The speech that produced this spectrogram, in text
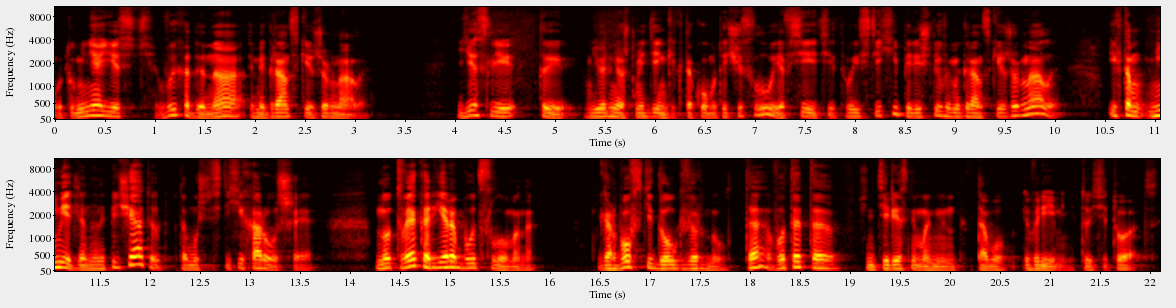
вот у меня есть выходы на эмигрантские журналы. Если ты не вернешь мне деньги к такому-то числу, я все эти твои стихи перешлю в эмигрантские журналы. Их там немедленно напечатают, потому что стихи хорошие, но твоя карьера будет сломана. Горбовский долг вернул. Да, вот это интересный момент того времени, той ситуации.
